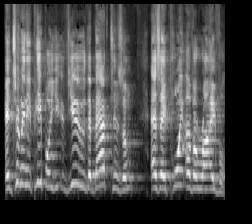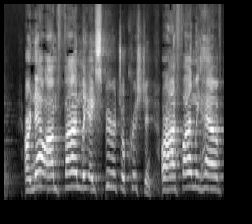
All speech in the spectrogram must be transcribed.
And too many people view the baptism as a point of arrival. Or now I'm finally a spiritual Christian. Or I finally have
